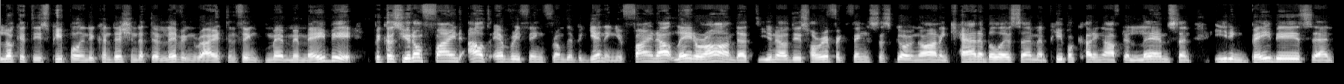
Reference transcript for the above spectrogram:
look at these people in the condition that they're living, right? And think maybe because you don't find out everything from the beginning. You find out later on that, you know, these horrific things that's going on and cannibalism and people cutting off their limbs and eating babies and,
